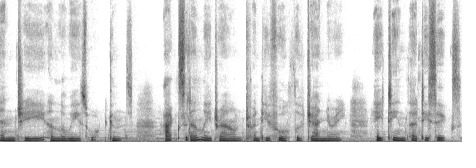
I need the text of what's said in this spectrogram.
N.G. and Louise Watkins, accidentally drowned 24th of January 1836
